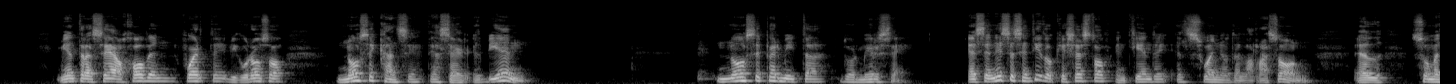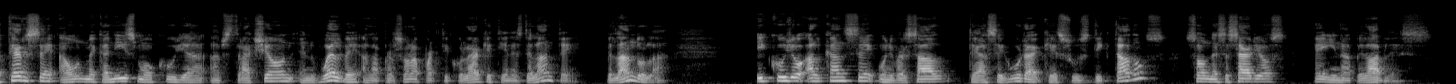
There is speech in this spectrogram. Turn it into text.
Mientras sea joven, fuerte, vigoroso, no se canse de hacer el bien. No se permita dormirse. Es en ese sentido que Shestov entiende el sueño de la razón, el someterse a un mecanismo cuya abstracción envuelve a la persona particular que tienes delante, velándola, y cuyo alcance universal te asegura que sus dictados son necesarios e inapelables.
